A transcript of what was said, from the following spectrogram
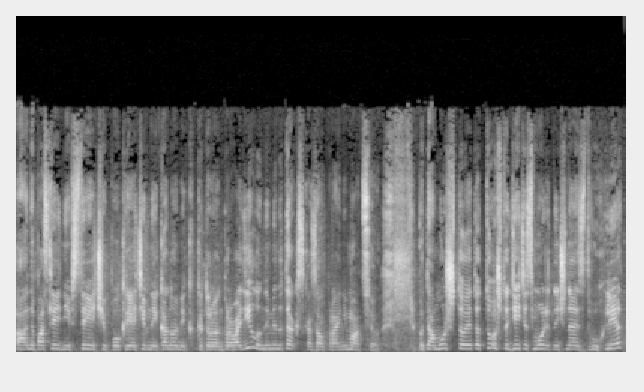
а на последней встрече по креативной экономике, которую он проводил, он именно так сказал про анимацию. Потому что это то, что дети смотрят, начиная с двух лет,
